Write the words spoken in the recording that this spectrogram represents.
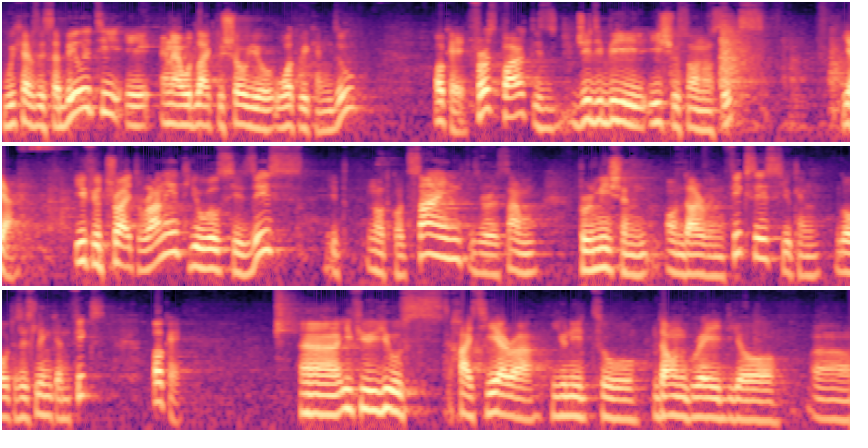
we have this ability, eh, and I would like to show you what we can do. Okay, first part is GDB issues on OS X. Yeah, if you try to run it, you will see this. It's not code signed. There are some permission on Darwin fixes. You can go to this link and fix. Okay. Uh, if you use High Sierra, you need to downgrade your, uh,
